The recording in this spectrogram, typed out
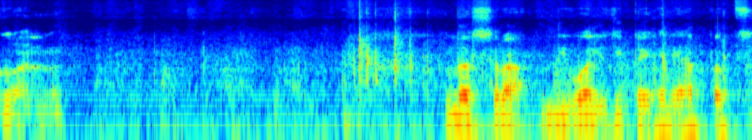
Gone. दसरा दिवाळीची तयारी आताच.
